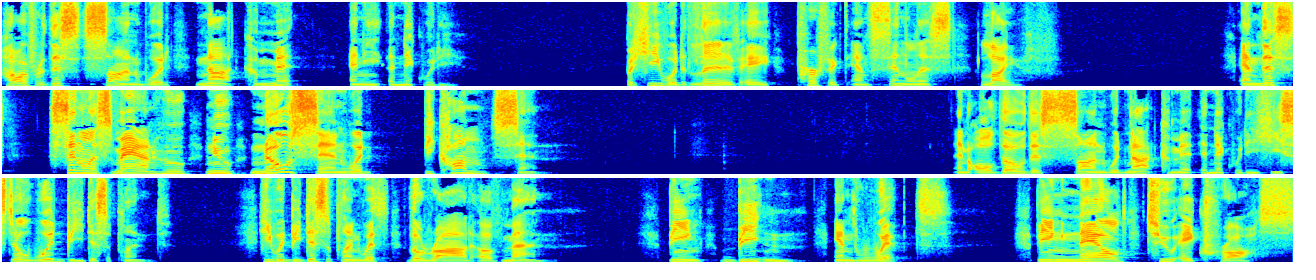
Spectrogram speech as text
However, this Son would not commit any iniquity, but he would live a perfect and sinless life. And this sinless man who knew no sin would become sin. And although this son would not commit iniquity, he still would be disciplined. He would be disciplined with the rod of men, being beaten and whipped, being nailed to a cross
